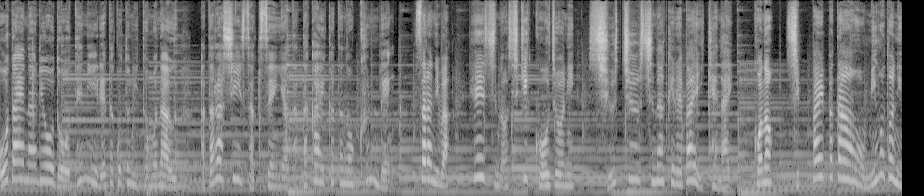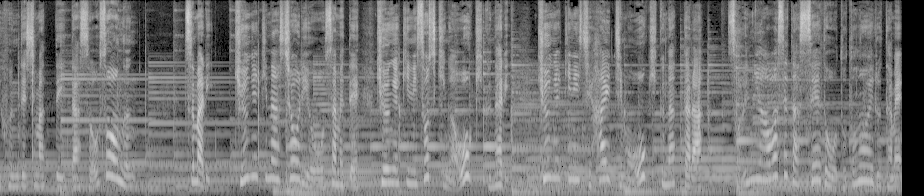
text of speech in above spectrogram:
広大な領土を手に入れたことに伴う新しい作戦や戦い方の訓練さらには兵士の士気向上に集中しなければいけない。この失敗パターンを見事に踏んでしまっていた曹操軍。つまり急激な勝利を収めて急激に組織が大きくなり急激に支配地も大きくなったらそれに合わせた制度を整えるため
